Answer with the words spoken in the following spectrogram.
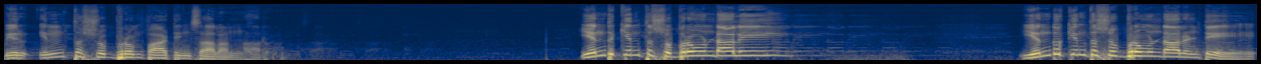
మీరు ఇంత శుభ్రం పాటించాలన్నారు. ఎందుకింత శుభ్రం ఉండాలి? ఎందుకింత శుభ్రం ఉండాలంటే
